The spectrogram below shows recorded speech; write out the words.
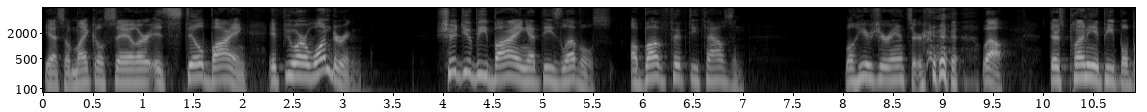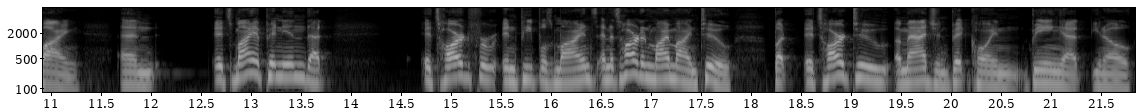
Yeah, so Michael Saylor is still buying. If you are wondering, should you be buying at these levels above 50,000? Well, here's your answer. well, there's plenty of people buying. And it's my opinion that it's hard for in people's minds, and it's hard in my mind too but it's hard to imagine Bitcoin being at, you know,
